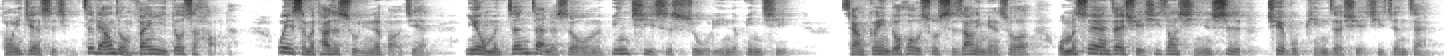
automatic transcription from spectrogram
同一件事情，这两种翻译都是好的。为什么它是属灵的宝剑？因为我们征战的时候，我们的兵器是属灵的兵器。像哥林多后书十章里面说：“我们虽然在血气中行事，却不凭着血气征战。”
